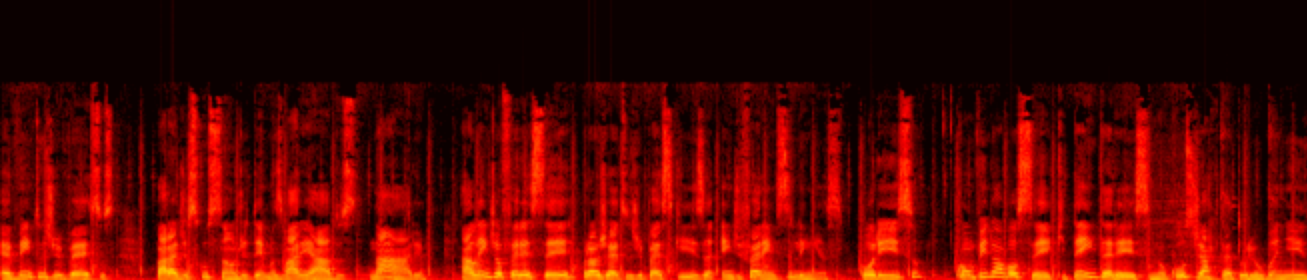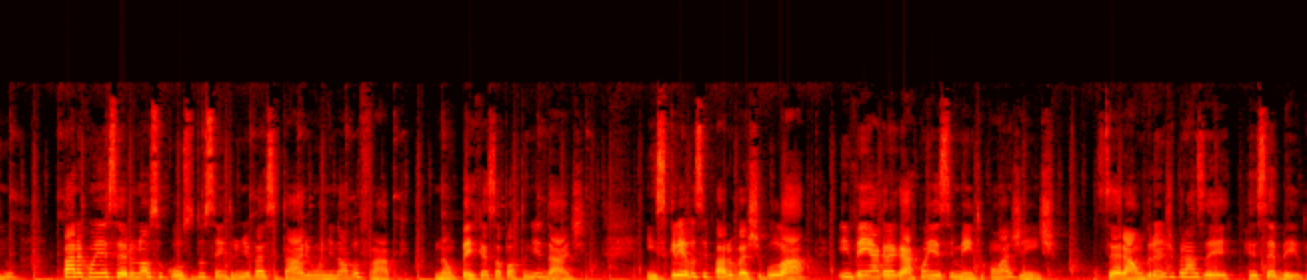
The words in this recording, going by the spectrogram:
eventos diversos para a discussão de temas variados na área, além de oferecer projetos de pesquisa em diferentes linhas. Por isso, Convido a você que tem interesse no curso de Arquitetura e Urbanismo para conhecer o nosso curso do Centro Universitário Uninova FAP. Não perca essa oportunidade. Inscreva-se para o vestibular e venha agregar conhecimento com a gente. Será um grande prazer recebê-lo.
